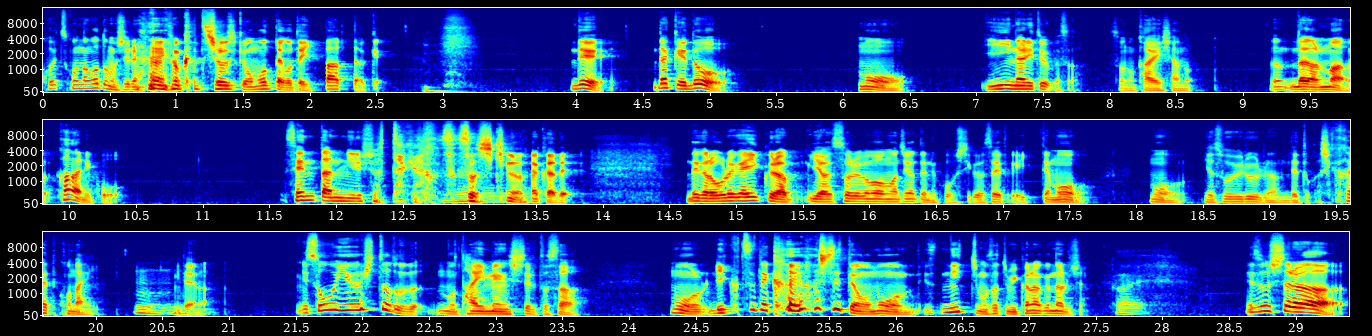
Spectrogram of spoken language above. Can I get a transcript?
こいつこんなことも知らないのかって正直思ったことはいっぱいあったわけ。でだけどもう言いなりというかさその会社の。だだからまあかなりこう先端にいる人だったけどうん。組織の中で。だから俺がいくら「いやそれは間違ってるんでこうしてください」とか言ってももう「いやそういうルールなんで」とかしか返ってこない。うんうん。みたいな。でそういう人とも対面してるとさもう理屈で会話しててももうニッチもそっちもいかなくなるじゃん。はい。でそしたら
